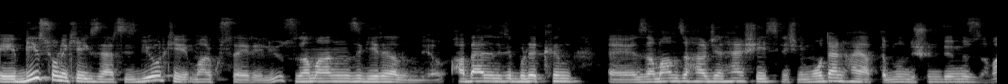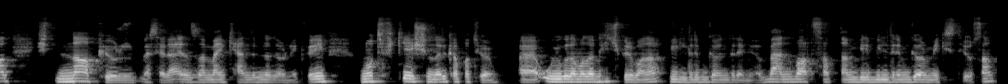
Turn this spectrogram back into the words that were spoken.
E, bir sonraki egzersiz diyor ki Marcus Aurelius zamanınızı geri alın diyor. Haberleri bırakın, e, zamanınızı harcayan her şeyi silin. Şimdi modern hayatta bunu düşündüğümüz zaman işte ne yapıyoruz mesela en azından ben kendimden örnek vereyim. Notification'ları kapatıyorum. E, uygulamaların hiçbiri bana bildirim gönderemiyor. Ben WhatsApp'tan bir bildirim görmek istiyorsam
